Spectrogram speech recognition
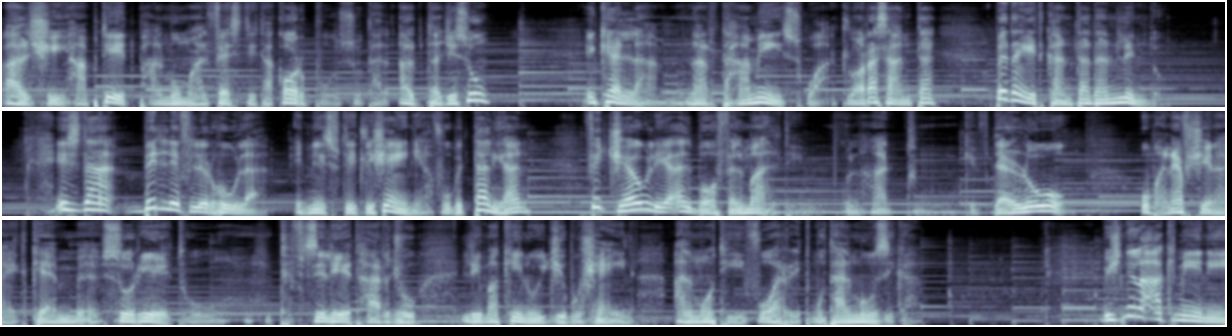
għal xi ħabtiet bħal mumma l-festi ta' Korpus u tal-Qalb ta' Ġisu, inkella nar ta' ħamis waqt l-ora santa beda jitkanta dan l-indu Iżda billi fl-irħula id-nies ftit li xejn jafu bit-Taljan, fiċċew li jaqalbuh fil-Malti. Kulħadd kif derlu u ma nafx ngħid kemm suriet u tifsiliet ħarġu li ma kienu jġibu xejn għal motiv u għar-ritmu tal-mużika. Biex nilqa' kmieni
